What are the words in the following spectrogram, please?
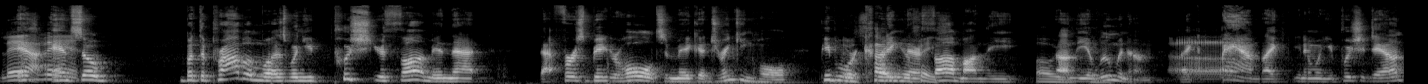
Les Yeah, and so, but the problem was when you push your thumb in that that first bigger hole to make a drinking hole, people were would spray in cutting their face. thumb on the Oh, on you're the kidding. aluminum, like bam, like you know when you push it down.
